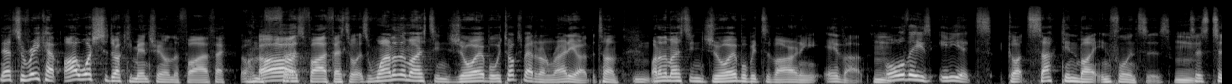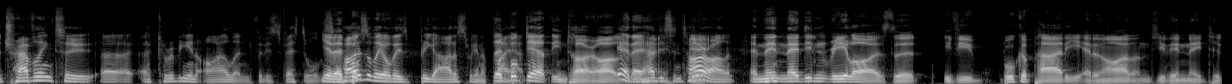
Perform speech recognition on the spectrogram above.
Now to recap, I watched a documentary on the Fire Fac- on the Oh. first Fire Festival. It's one of the most enjoyable. We talked about it on radio at the time. One of the most enjoyable bits of irony ever. All these idiots got sucked in by influencers to, to traveling to uh, a Caribbean island for this festival. Yeah, they booked- supposedly all these big artists were going to play. They booked out the entire island. Yeah, they didn't had this entire island. And then they didn't realise that if you book a party at an island, you then need to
